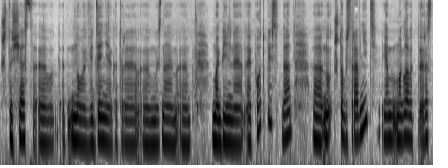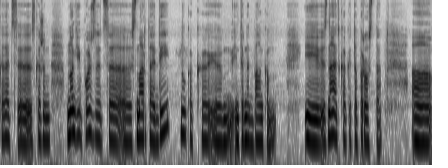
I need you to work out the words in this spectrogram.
что сейчас э, нововведение, которое э, мы знаем, э, мобильная подпись, да, э, ну, чтобы сравнить, я могла бы рассказать, э, скажем, многие пользуются э, Smart ID, ну, как э, интернет-банком, и знают, как это просто. А,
